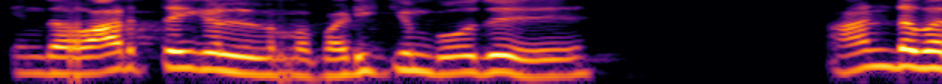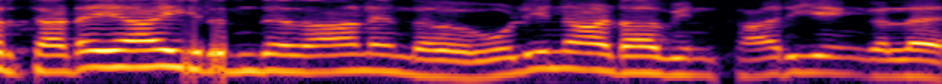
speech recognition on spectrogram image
இந்த வார்த்தைகள் நம்ம படிக்கும்போது ஆண்டவர் தடையாய் இருந்ததான இந்த ஒளிநாடாவின் காரியங்களை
